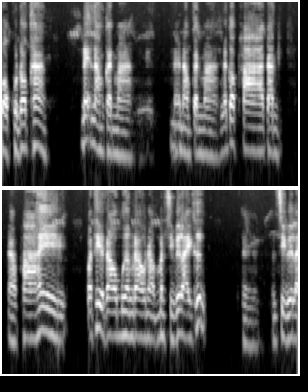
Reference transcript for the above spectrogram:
บอกคนรอบข้าง แนะนำกันมา แนะนำกันมา แล้วก็พากันนะพาให้ประเทศเราเมืองเรานะมันสีวิไลขึ้นมันสีวิไล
